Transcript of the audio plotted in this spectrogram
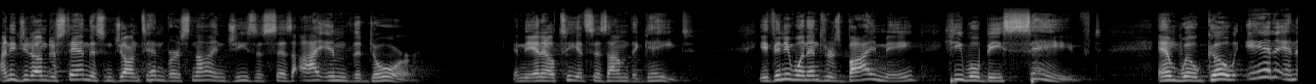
I need you to understand this in John 10, verse 9. Jesus says, I am the door. In the NLT, it says, I'm the gate. If anyone enters by me, he will be saved and will go in and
